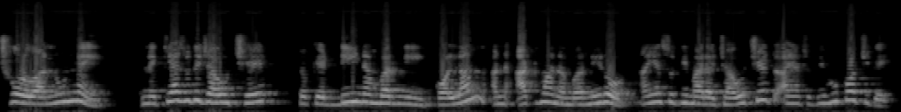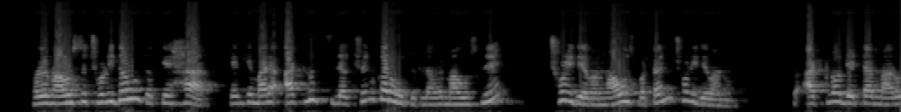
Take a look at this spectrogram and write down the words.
છોડવાનું નહીં. અને ક્યાં સુધી જવું છે? તો કે ડી નંબરની કોલમ અને આઠમા નંબરની રો અહીંયા સુધી મારે જવું છે તો અહીંયા સુધી હું પહોંચી ગઈ. હવે માઉસને છોડી દઉં તો કે હા, કેમ કે મારે આટલું જ સિલેક્શન કરવું હતું એટલે હવે માઉસને છોડી દેવાનું માઉસ બટન છોડી દેવાનું. તો આટલો ડેટા મારો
